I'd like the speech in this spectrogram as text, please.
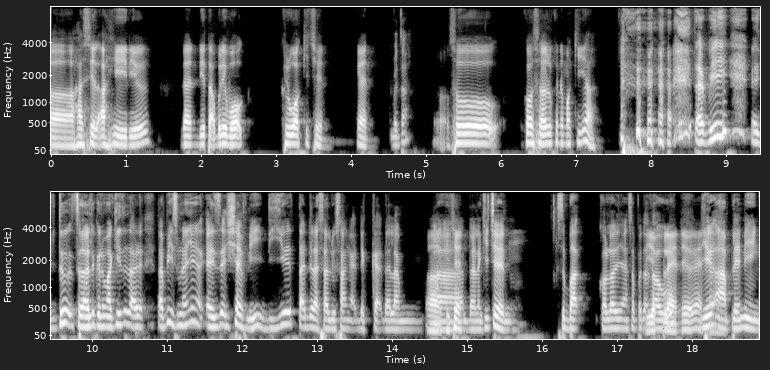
uh, hasil akhir dia dan dia tak boleh bawa keluar kitchen kan Betul. Uh, so kau selalu kena maki lah Tapi itu selalu kena maki tu tak ada. Tapi sebenarnya exact chef ni dia tak adalah selalu sangat dekat dalam Ah, ah, kitchen. dalam kitchen. Hmm. Sebab kalau yang siapa tak dia tahu plan dia kan dia ah planning.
